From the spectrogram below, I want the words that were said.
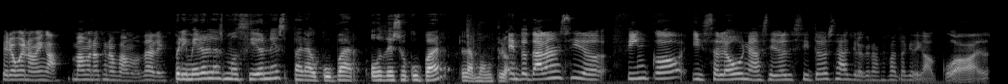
Pero bueno, venga, vámonos que nos vamos, dale. Primero las mociones para ocupar o desocupar la Moncloa. En total han sido cinco y solo una ha sido exitosa. Creo que no hace falta que diga cuál.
